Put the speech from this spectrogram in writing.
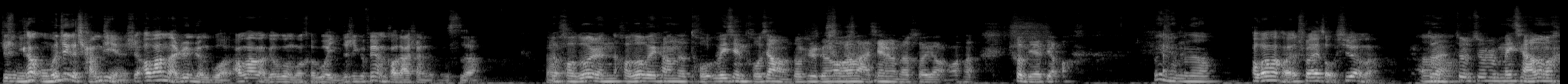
就是你看我们这个产品是奥巴马认证过的，奥巴马跟我们合过影，这是一个非常高大上的公司啊。就好多人好多微商的头微信头像都是跟奥巴马先生的合影，我操，特别屌。为什么呢？奥巴马好像出来走穴嘛，嗯对，就就是没钱了嘛。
